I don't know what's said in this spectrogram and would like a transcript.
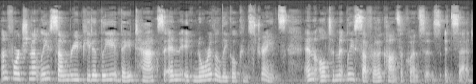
Unfortunately, some repeatedly evade tax and ignore the legal constraints and ultimately suffer the consequences, it said.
